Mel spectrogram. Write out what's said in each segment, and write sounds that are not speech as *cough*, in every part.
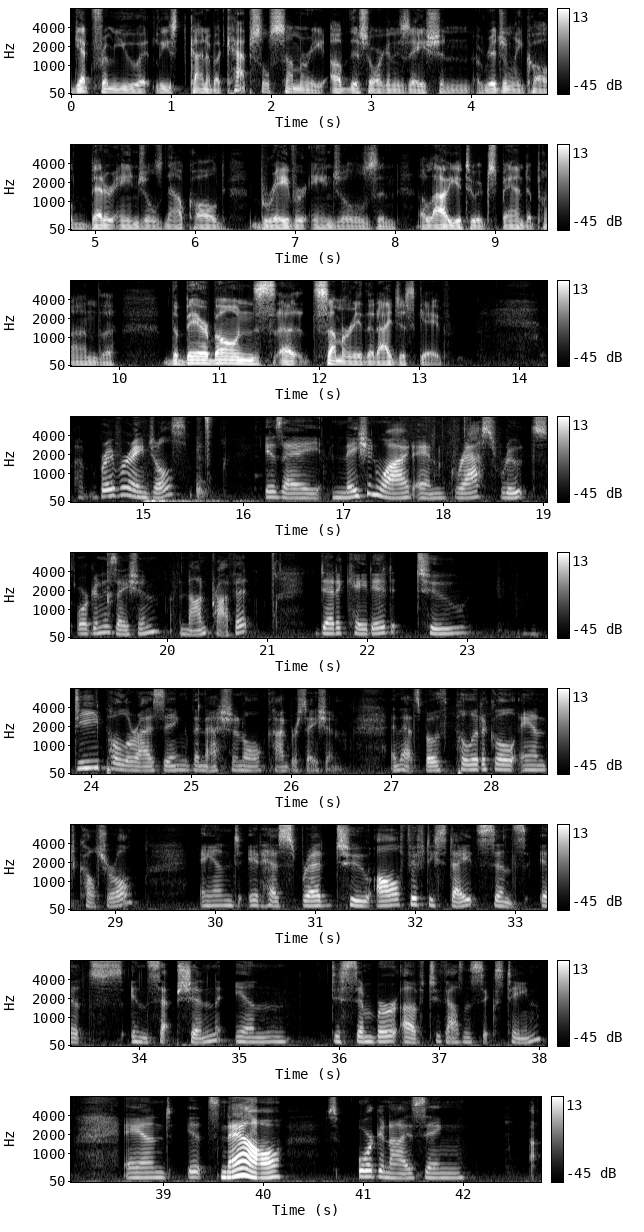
get from you at least kind of a capsule summary of this organization, originally called Better Angels, now called Braver Angels, and allow you to expand upon the the bare bones uh, summary that I just gave. Uh, Braver Angels is a nationwide and grassroots organization, a nonprofit, dedicated to depolarizing the national conversation. And that's both political and cultural and it has spread to all 50 states since its inception in December of 2016. And it's now organizing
